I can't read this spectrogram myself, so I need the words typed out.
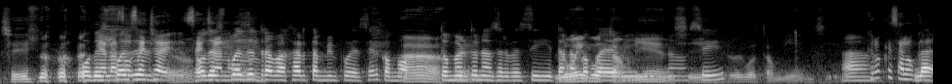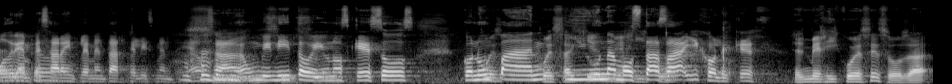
Sí. O después, de, echa- se o después de trabajar también puede ser, como Ah, tomarte bueno. una cervecita, Luego una copa de también, vino. sí, ¿sí? Luego también, sí. Ah, Creo que es algo que la- podría la empezar peor. a implementar felizmente. ¿eh? O sea, un vinito sí. y unos quesos con un Pues- pan pues y una México- mostaza. Híjole, qué. En México es eso, o sea,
